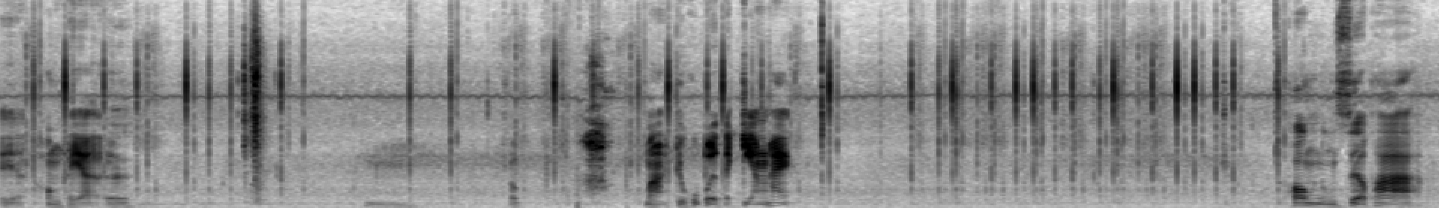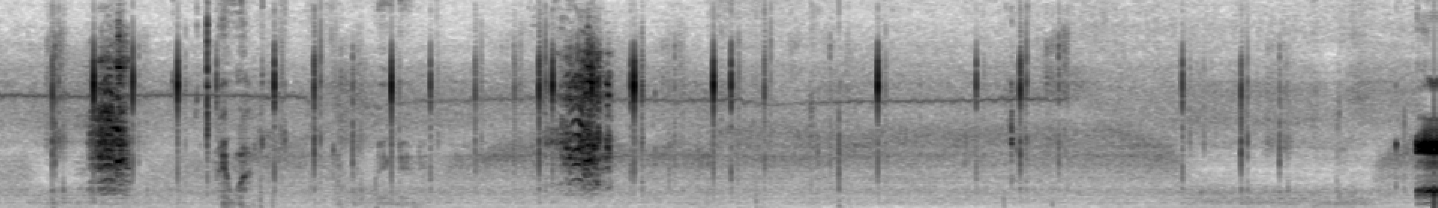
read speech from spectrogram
ขยะห้องขยะเออมเอา มาเดี๋ยวกูเปิดตะเกียงให้ ห้องนุ่งเสื้อผ้าไหนวะไหนไหนไหนอ๋อ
